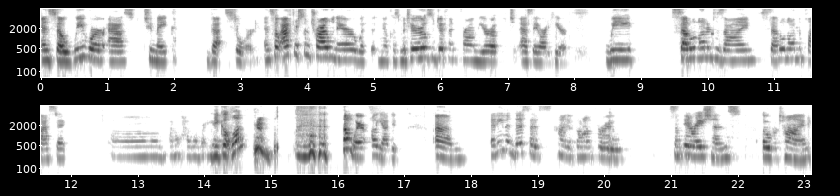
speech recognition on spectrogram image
And so we were asked to make that sword. And so after some trial and error with you know because materials are different from Europe as they are to here, we settled on a design, settled on the plastic. Um, I don't have one right here. You got one? Somewhere. Oh yeah, I do. Um, and even this has kind of gone through some iterations over time.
